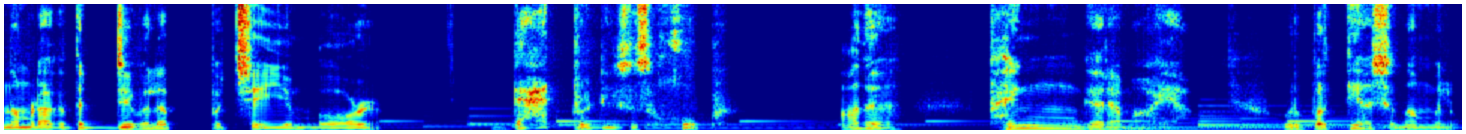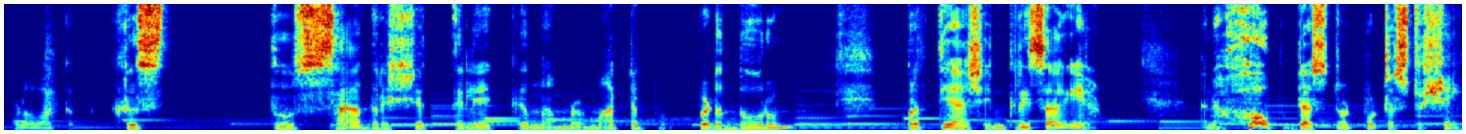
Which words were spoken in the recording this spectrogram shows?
നമ്മുടെ അകത്ത് ഡെവലപ്പ് ചെയ്യുമ്പോൾ ദാറ്റ് പ്രൊഡ്യൂസസ് ഹോപ്പ് അത് ഭയങ്കരമായ ഒരു പ്രത്യാശ നമ്മിൽ ഉളവാക്കുന്നു. ക്രിസ്തു സാദൃശ്യത്തിലേക്ക് നമ്മൾ മാറ്റപ്പെടും തോറും പ്രത്യാശ ഇൻക്രീസ് ആകുകയാണ്. And hope does not put us to shame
